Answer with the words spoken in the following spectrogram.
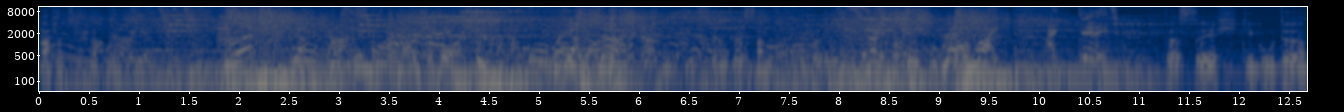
Waffe zu schaffen. Und ist sehr interessant, dass sich die gute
